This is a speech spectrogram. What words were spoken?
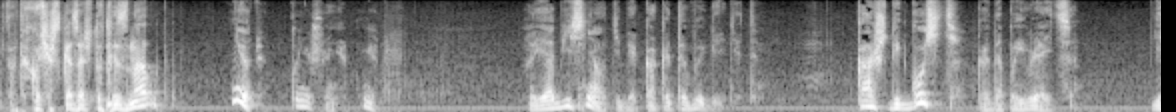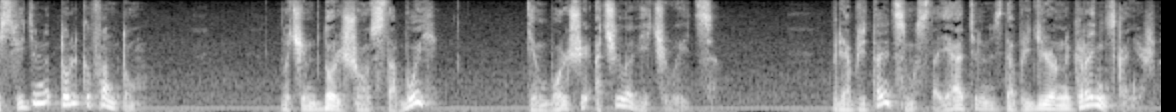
Что, ты хочешь сказать, что ты знал? Нет, конечно нет, нет. Но я объяснял тебе, как это выглядит. Каждый гость, когда появляется, действительно только фантом. Но чем дольше он с тобой, тем больше очеловечивается. Приобретает самостоятельность до определенных границ, конечно.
